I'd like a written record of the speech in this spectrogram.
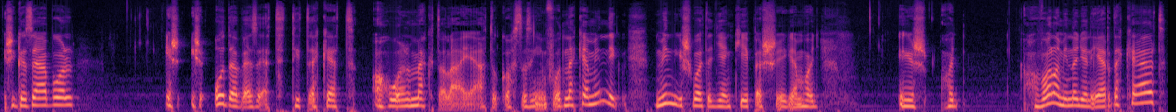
És igazából és, és oda vezet titeket, ahol megtaláljátok azt az infót. Nekem mindig, mindig is volt egy ilyen képességem, hogy, és, hogy ha valami nagyon érdekelt,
